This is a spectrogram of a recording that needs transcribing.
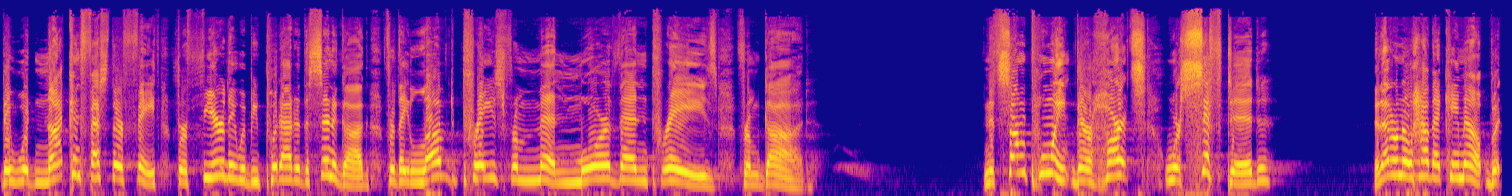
they would not confess their faith for fear they would be put out of the synagogue, for they loved praise from men more than praise from God. And at some point, their hearts were sifted and I don't know how that came out, but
